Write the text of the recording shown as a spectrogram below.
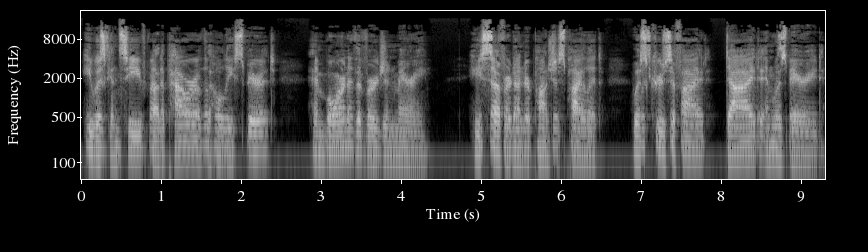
He was conceived by the power of the Holy Spirit and born of the Virgin Mary. He suffered under Pontius Pilate, was crucified, died, and was buried.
